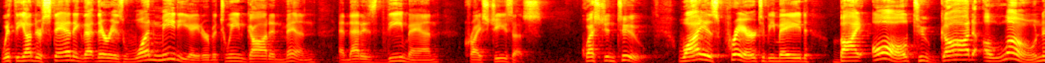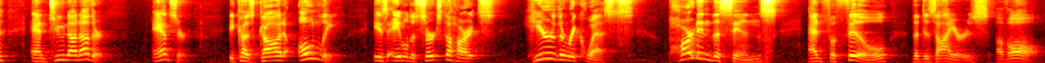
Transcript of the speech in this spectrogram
with the understanding that there is one mediator between God and men, and that is the man, Christ Jesus. Question two Why is prayer to be made by all to God alone and to none other? Answer Because God only is able to search the hearts, hear the requests, pardon the sins, and fulfill the desires of all.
